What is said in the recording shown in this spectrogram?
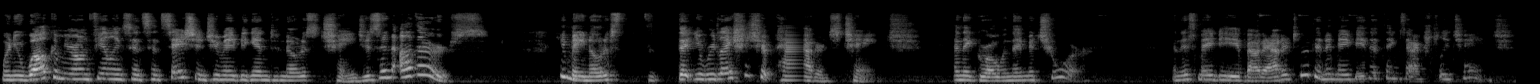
When you welcome your own feelings and sensations, you may begin to notice changes in others. You may notice th- that your relationship patterns change and they grow and they mature. And this may be about attitude and it may be that things actually change.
